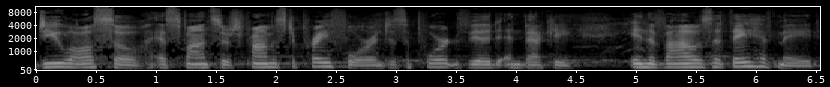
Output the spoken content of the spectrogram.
do you also, as sponsors, promise to pray for and to support Vid and Becky in the vows that they have made,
